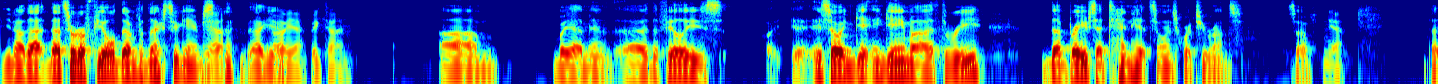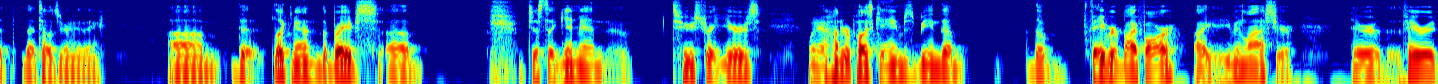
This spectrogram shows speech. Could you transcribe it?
you know that that sort of fueled them for the next two games. Yeah. that game. Oh yeah, big time. Um, but yeah, man, uh, the Phillies. uh, So in, ga- in game uh, three, the Braves had ten hits, only scored two runs. So Yeah. that that tells you anything. Um, the look, man, the Braves. Uh, just again, man, uh, two straight years winning hundred plus games, being the the favorite by far. Like even last year, they're the favorite.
